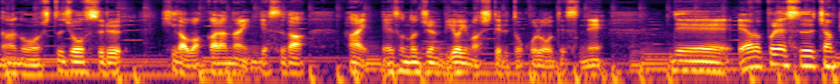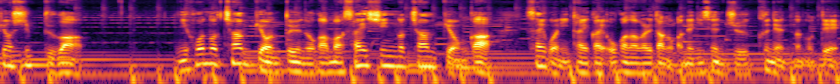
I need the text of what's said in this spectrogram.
あの、出場する日がわからないんですが、はい、え、その準備を今してるところですね。で、エアロプレスチャンピオンシップは、日本のチャンピオンというのが、まあ、最新のチャンピオンが最後に大会行われたのがね、2019年なので、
